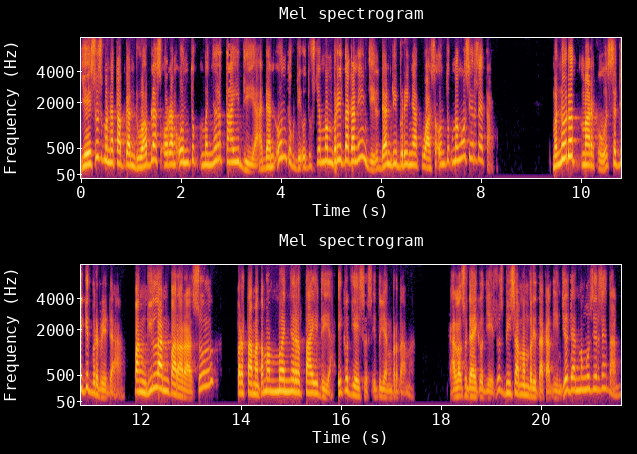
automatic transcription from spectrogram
Yesus menetapkan 12 orang untuk menyertai dia dan untuk diutusnya memberitakan Injil dan diberinya kuasa untuk mengusir setan. Menurut Markus sedikit berbeda. Panggilan para rasul pertama-tama menyertai dia. Ikut Yesus, itu yang pertama. Kalau sudah ikut Yesus, bisa memberitakan Injil dan mengusir setan.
